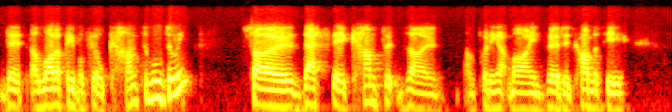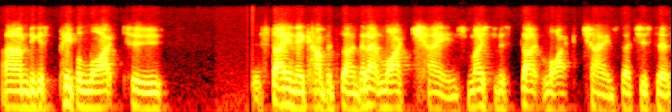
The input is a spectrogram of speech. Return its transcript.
that a lot of people feel comfortable doing. So that's their comfort zone. I'm putting up my inverted commas here um, because people like to stay in their comfort zone. They don't like change. Most of us don't like change. That's just a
